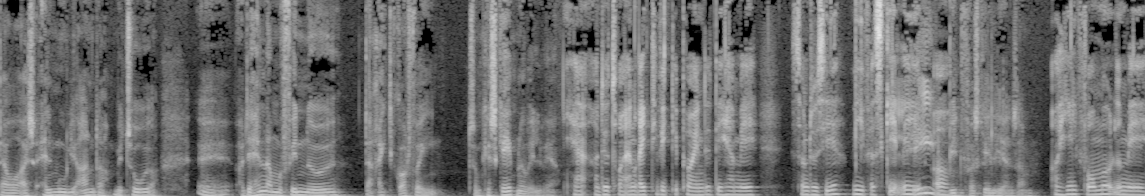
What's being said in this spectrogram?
Der er jo altså alle mulige andre metoder. Øh, og det handler om at finde noget, der er rigtig godt for en, som kan skabe noget velvære. Ja, og det tror jeg er en rigtig vigtig pointe, det her med, som du siger, vi er forskellige. Helt og, vidt forskellige alle sammen. Og hele formålet med,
